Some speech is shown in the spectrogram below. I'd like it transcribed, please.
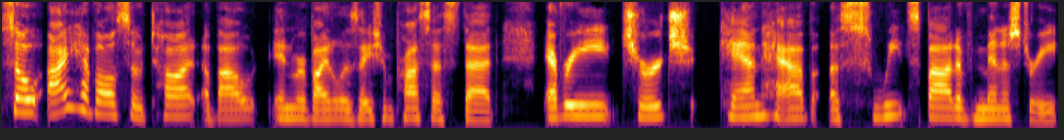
So I have also taught about in revitalization process that every church can have a sweet spot of ministry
